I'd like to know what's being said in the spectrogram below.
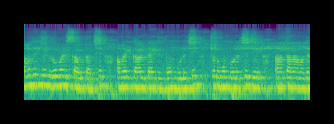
আমাদের যে রোভার স্কাউট আছে, আমরা গার্ল গাইডের বোন বলেছে, ছোট বোন বলেছে যে তারা আমাদের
